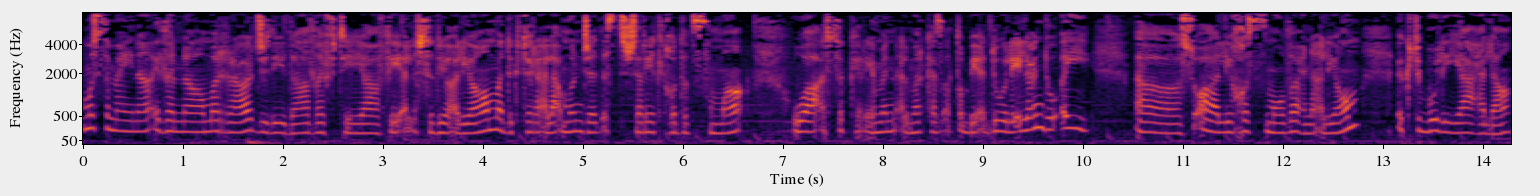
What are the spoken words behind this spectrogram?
مستمعينا إذا مرة جديدة ضيفتي في الاستوديو اليوم الدكتورة آلاء منجد استشارية الغدد الصماء والسكري من المركز الطبي الدولي. اللي عنده أي آه سؤال يخص موضوعنا اليوم اكتبوا لي إياه على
